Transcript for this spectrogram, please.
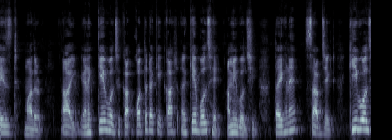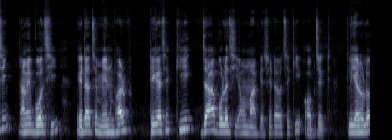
aged mother I এখানে কে বলছে? কতটা কে? কে বলছে? আমি বলছি। তাই এখানে সাবজেক্ট কি বলছি? আমি বলছি, এটা হচ্ছে মেন ভার্ভ ঠিক আছে? কি যা বলেছি আমার মাকে, সেটা হচ্ছে কি অবজেক্ট ক্লিয়ার হলো।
